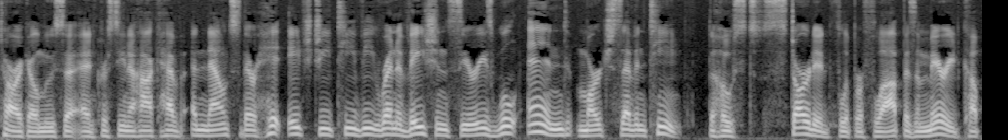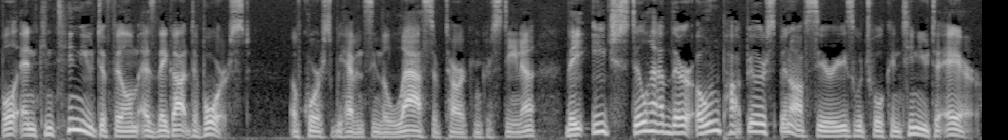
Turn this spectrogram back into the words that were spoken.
Tarek El Moussa and Christina Haack have announced their hit HGTV renovation series will end March 17th. The hosts started Flip or Flop as a married couple and continued to film as they got divorced. Of course, we haven't seen the last of Tarek and Christina. They each still have their own popular spin off series which will continue to air.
